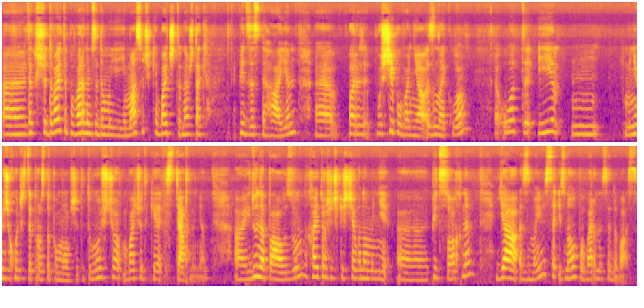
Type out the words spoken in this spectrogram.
Е, так що давайте повернемося до моєї масочки. Бачите, вона вже так підзастигає, е, пощипування зникло. От, і мені вже хочеться просто помовчати, тому що бачу таке стягнення. Е, Йду на паузу, хай трошечки ще воно мені підсохне. Я змиюся і знову повернуся до вас.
